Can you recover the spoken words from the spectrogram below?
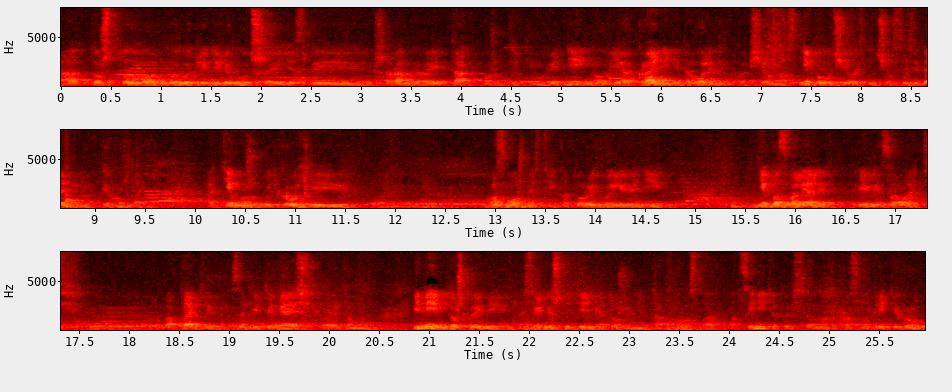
А то, что мы выглядели лучше, если Шаран говорит так, может быть ему видней, но я крайне недоволен. Вообще у нас не получилось ничего созидательного в первом тайме. А те, может быть, крохи э, возможностей, которые были, они не позволяли реализовать э, атаки, забитый мяч, поэтому Имеем то, что имеем. На сегодняшний день мне тоже не так просто оценить это все. Надо посмотреть игру,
